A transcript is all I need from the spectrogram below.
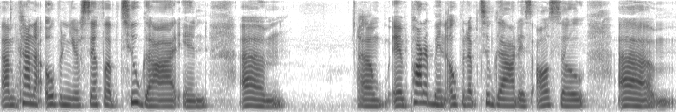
um, kind of open yourself up to God. And um, um, and part of being open up to God is also um,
